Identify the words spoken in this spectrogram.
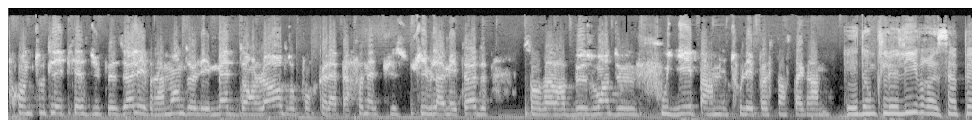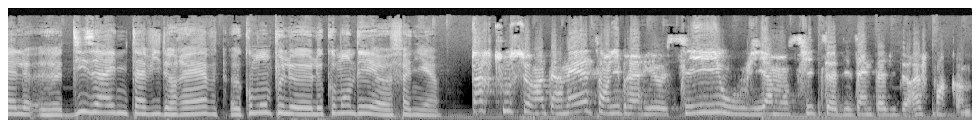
prendre toutes les pièces du puzzle et vraiment de les mettre dans l'ordre pour que la personne elle puisse suivre la méthode sans avoir besoin de fouiller parmi tous les posts Instagram. Et donc le livre s'appelle euh, Design ta vie de rêve. Euh, comment on peut le, commander, Fanny? Partout sur internet, en librairie aussi ou via mon site euh, designtaviderêve.com.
